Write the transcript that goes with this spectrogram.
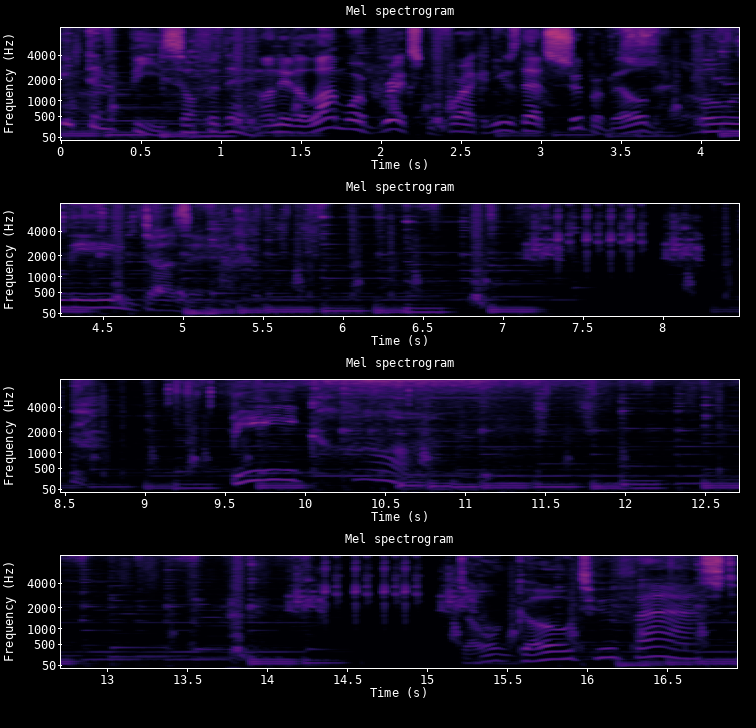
little piece of there. I'll need a lot more bricks before I can use that super build. Slowly does it. Be calm. Don't go too fast.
